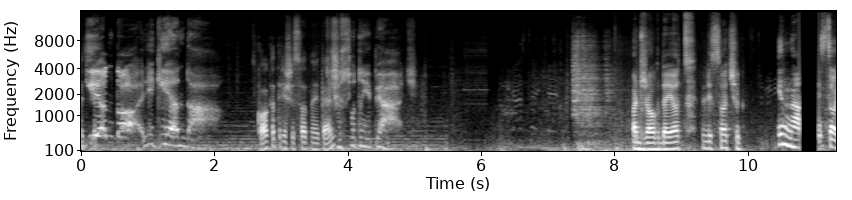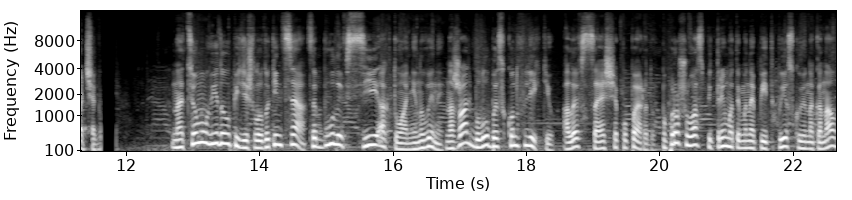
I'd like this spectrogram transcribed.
Легенда, легенда. Сколько? 3600 на 5? 3600 на Е5. Поджог дает лесочек. И на лесочек. На цьому відео підійшло до кінця. Це були всі актуальні новини. На жаль, було без конфліктів, але все ще попереду. Попрошу вас підтримати мене підпискою на канал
